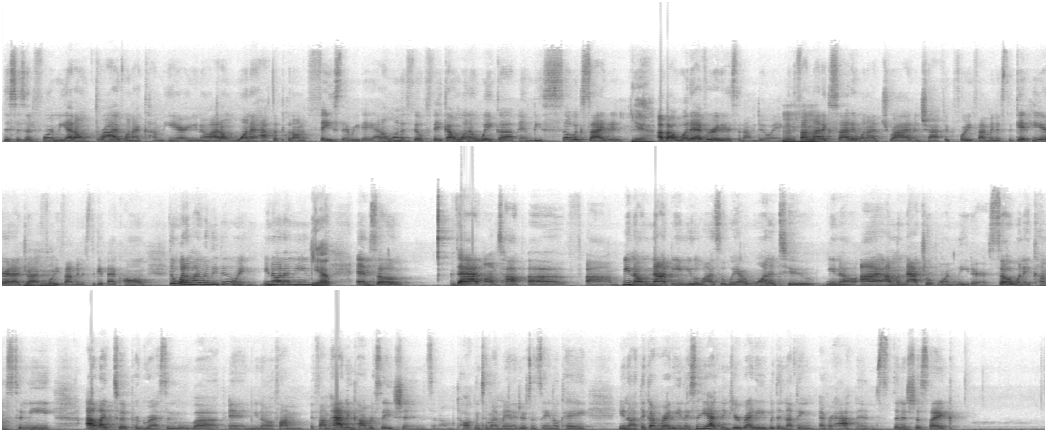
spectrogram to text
this isn't for me. I don't thrive when I come here. You know, I don't want to have to put on a face every day. I don't want to feel fake. I want to wake up and be so excited yeah. about whatever it is that I'm doing. Mm-hmm. If I'm mm-hmm. not excited when I drive in traffic 45 minutes to get here and I drive mm-hmm. 45 minutes to get back home, then what am I really doing? You know what I mean? Yep. And so that on top of um, you know not being utilized the way I wanted to, you know, I, I'm a natural born leader. So when it comes to me, I like to progress and move up. And you know, if I'm if I'm having conversations and I'm talking to my managers and saying, okay, you know, I think I'm ready, and they say, yeah, I think you're ready, but then nothing ever happens. Then it's just like,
